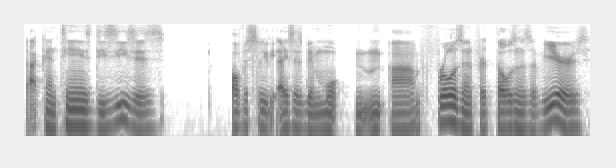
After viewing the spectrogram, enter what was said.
that contains diseases. Obviously, the ice has been um, frozen for thousands of years.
